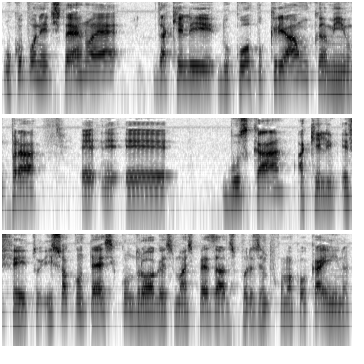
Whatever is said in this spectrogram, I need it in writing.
O componente externo é daquele do corpo criar um caminho para é, é, é, buscar aquele efeito. Isso acontece com drogas mais pesadas, por exemplo, como a cocaína.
